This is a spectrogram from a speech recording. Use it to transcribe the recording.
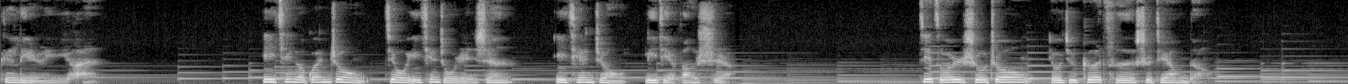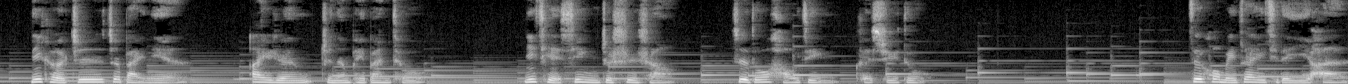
更令人遗憾？一千个观众就有一千种人生，一千种理解方式。记昨日书中有句歌词是这样的：“你可知这百年，爱人只能陪伴途。”你且信这世上，至多好景可虚度。最后没在一起的遗憾，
